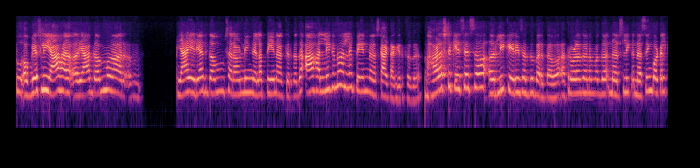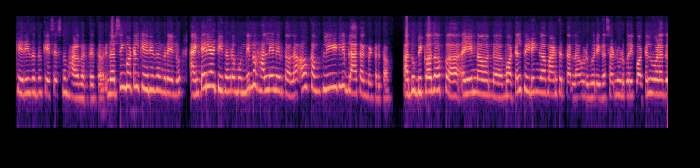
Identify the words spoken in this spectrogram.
ಟು ಒಬ್ವಿಯಸ್ಲಿ ಯಾ ಯಾ ಗಮ್ ಯಾ ಏರಿಯಾದ ಗಮ್ ಸರೌಂಡಿಂಗ್ ಎಲ್ಲ ಪೇನ್ ಆಗ್ತಿರ್ತದ, ಆ ಹಲ್ಲಿಗೂ ಅಲ್ಲೇ ಪೇನ್ ಸ್ಟಾರ್ಟ್ ಆಗಿರ್ತದ. ಬಹಳಷ್ಟು ಕೇಸಸ್ ಅರ್ಲಿ ಕೇರೀಸ್ ಅದು ಬರ್ತಾವ, ಅದ್ರೊಳಗ ನಮಗ ನರ್ಸ್ಲಿ ನರ್ಸಿಂಗ್ ಬಾಟಲ್ ಕೇರೀಸ್ ಅದು ಕೇಸಸ್ ನು ಬಹಳ ಬರ್ತಿರ್ತಾವ್ರಿ. ನರ್ಸಿಂಗ್ ಬಾಟಲ್ ಕೇರೀಸ್ ಅಂದ್ರೆ ಏನು ಆಂಟೇರಿಯರ್ ಟೀತ್ ಅಂದ್ರೆ ಮುಂದಿನ ಹಲ್ಲೇನ್ ಅವು ಕಂಪ್ಲೀಟ್ಲಿ ಬ್ಲಾಕ್ ಆಗ್ಬಿಟ್ಟಿರ್ತಾವ. ಅದು ಬಿಕಾಸ್ ಆಫ್ ಏನ್ ಅವ್ನ ಬಾಟಲ್ ಫೀಡಿಂಗ್ ಮಾಡ್ತಿರ್ತಾರಲ್ಲ ಹುಡುಗರಿಗೆ, ಸಣ್ಣ ಹುಡುಗರಿಗೆ ಬಾಟಲ್ ಒಳಗ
